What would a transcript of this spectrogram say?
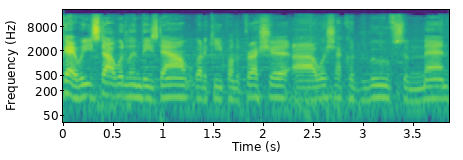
Okay, we start whittling these down. We've got to keep on the pressure. Uh, I wish I could move some men.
